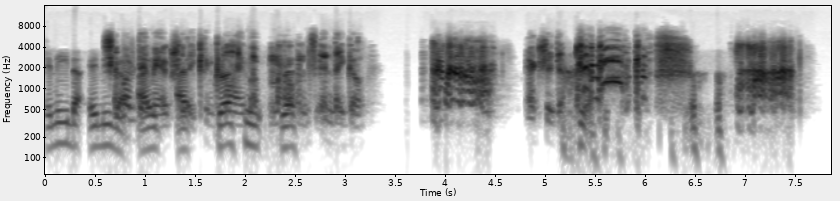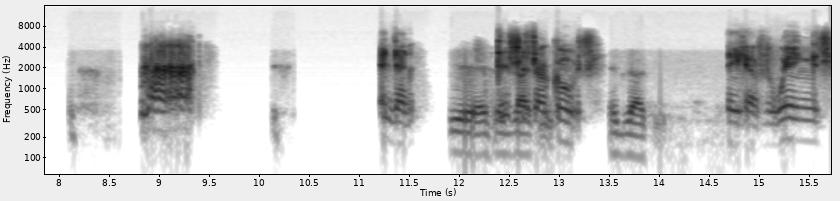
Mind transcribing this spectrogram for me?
Anita, Anita, some of them I, actually I, can climb me, up mountains, and they go. Actually, and then yes, this is our exactly, goose. exactly. They have wings.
